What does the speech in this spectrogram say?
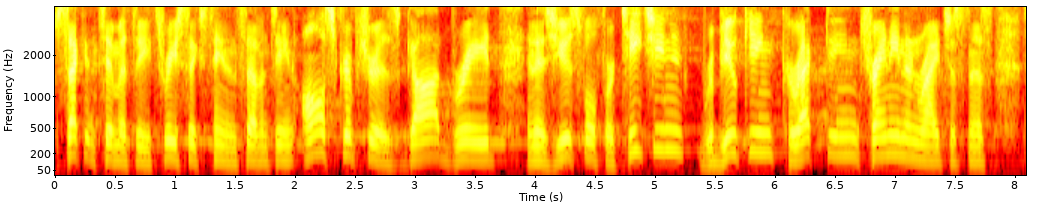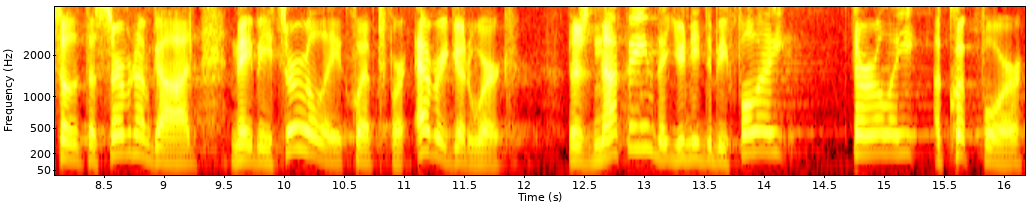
2 Timothy 3 16 and 17, all scripture is God breathed and is useful for teaching, rebuking, correcting, training in righteousness, so that the servant of God may be thoroughly equipped for every good work. There's nothing that you need to be fully thoroughly equipped for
